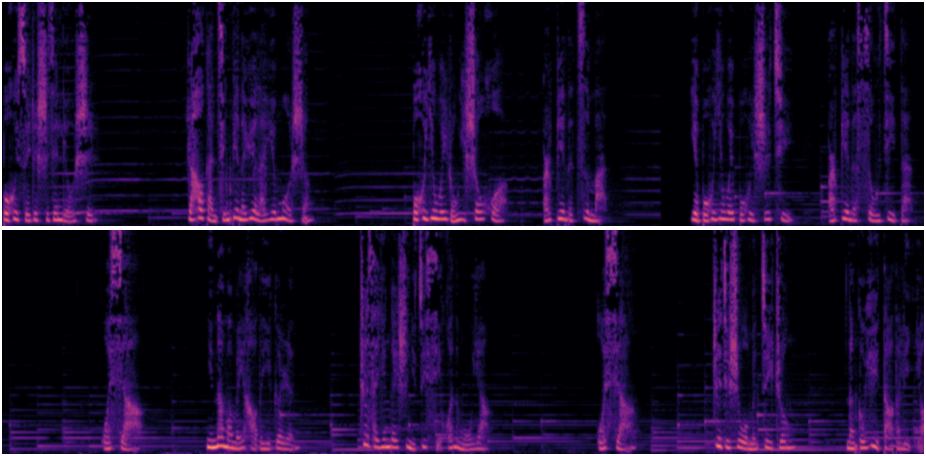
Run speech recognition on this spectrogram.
不会随着时间流逝，然后感情变得越来越陌生，不会因为容易收获而变得自满，也不会因为不会失去而变得肆无忌惮。我想，你那么美好的一个人。这才应该是你最喜欢的模样。我想，这就是我们最终能够遇到的理由。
